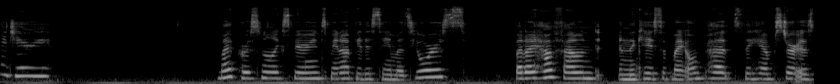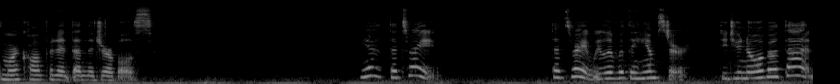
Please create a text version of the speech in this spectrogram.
Hi Jerry! My personal experience may not be the same as yours, but I have found, in the case of my own pets, the hamster is more confident than the gerbils. Yeah, that's right. That's right, we live with a hamster. Did you know about that?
